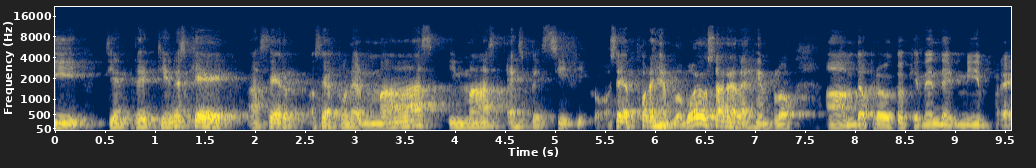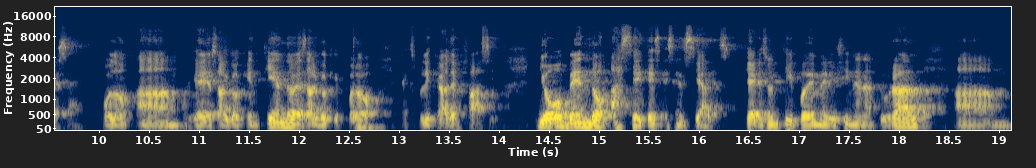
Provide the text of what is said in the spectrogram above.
y tienes que hacer, o sea, poner más y más específico. O sea, por ejemplo, voy a usar el ejemplo um, del producto que vende mi empresa, um, porque es algo que entiendo, es algo que puedo explicarle fácil. Yo vendo aceites esenciales, que es un tipo de medicina natural. Um,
